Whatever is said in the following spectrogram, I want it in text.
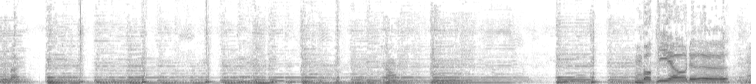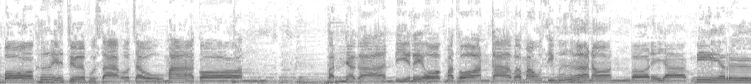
เห็นปะเอาบอกเกี่ยวเด้อบอกเคยเจอผู้สาวเจ้ามาก่อน บรรยากาศดีเลยออกมาทอนกาว่าเมาสิเมื่อนอนบ่ได้อยากมีเรื่อ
